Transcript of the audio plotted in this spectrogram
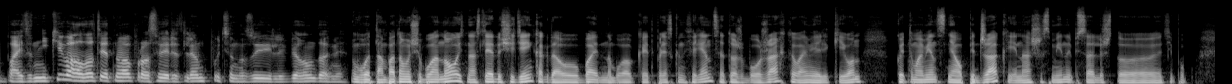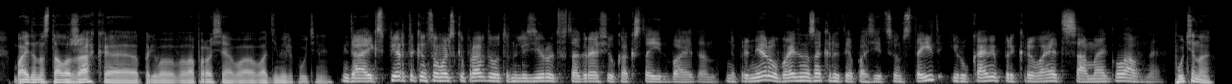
Байден не кивал в ответ на вопрос, верит ли он Путину, заявили в Белом доме. Вот, там потом еще была новость, на следующий день, когда у Байдена была какая-то пресс-конференция, тоже было жарко в Америке, и он в какой-то момент снял пиджак, и наши СМИ написали, что, типа, Байдену стало жарко при вопросе о Владимире Путине. Да, эксперты «Комсомольской правды» вот анализируют фотографию, как стоит Байден. Например, у Байдена закрытая позиция, он стоит и руками прикрывает самое главное. Путина?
